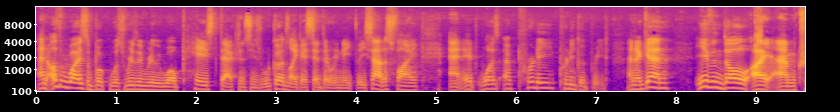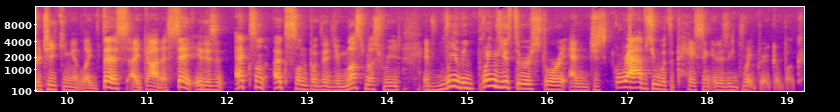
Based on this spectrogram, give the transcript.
And otherwise, the book was really, really well paced. The action scenes were good. Like I said, they were innately satisfying, and it was a pretty, pretty good read. And again, even though I am critiquing it like this, I gotta say it is an excellent, excellent book that you must, must read. It really brings you through a story and just grabs you with the pacing. It is a great, great, great book.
